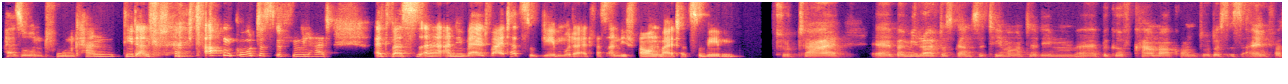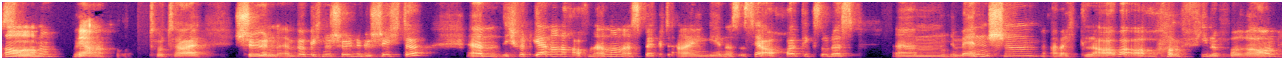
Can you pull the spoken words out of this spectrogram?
Person tun kann, die dann vielleicht auch ein gutes Gefühl hat, etwas äh, an die Welt weiterzugeben oder etwas an die Frauen weiterzugeben. Total. Äh, bei mir läuft das ganze Thema unter dem äh, Begriff Karma-Konto. Das ist einfach so. Oh, ne? ja. ja total schön. Ähm, wirklich eine schöne Geschichte. Ähm, ich würde gerne noch auf einen anderen Aspekt eingehen. Es ist ja auch häufig so, dass ähm, Menschen, aber ich glaube auch viele Frauen,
